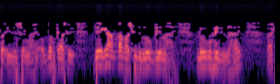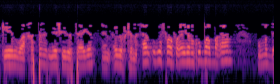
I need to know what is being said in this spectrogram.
faa'iidaysan lahay oo dadkaasi deegaan dhaba sidii loo geen lahay loogu heli lahay. Laakiin waa khatar meesheeda taagan in cudurkana aada ugu faafo ayagana ku baaba'aan ummadda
